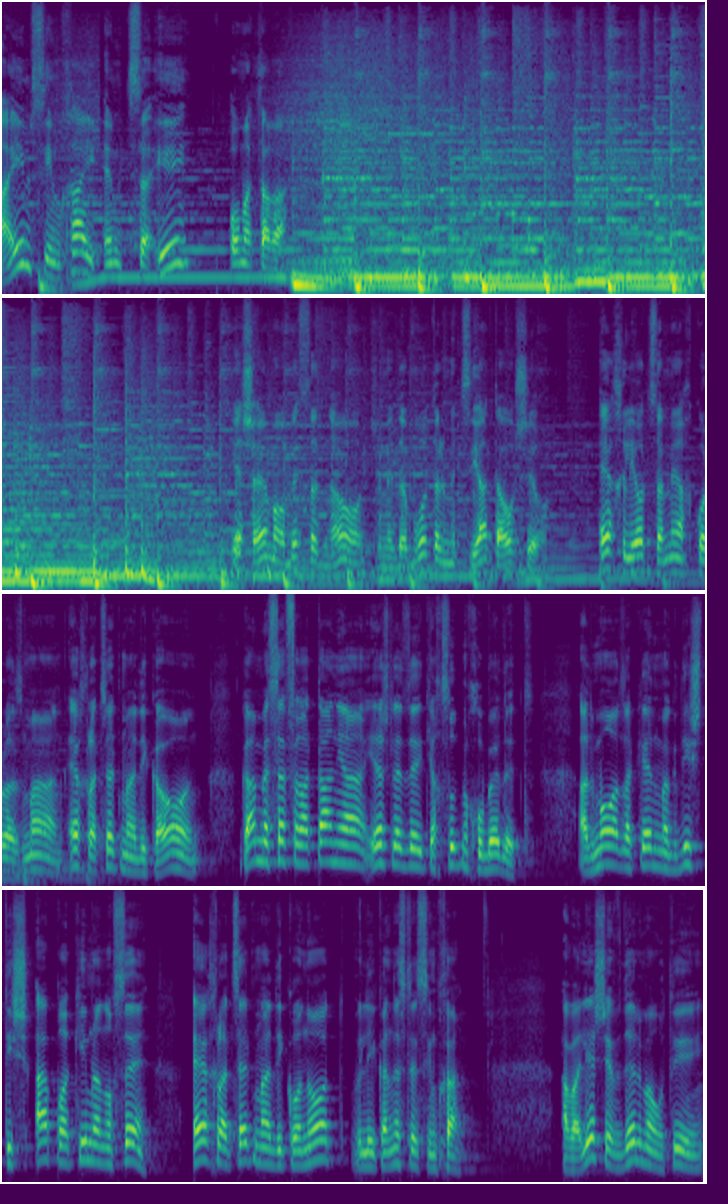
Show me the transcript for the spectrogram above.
האם שמחה היא אמצעי או מטרה? יש היום הרבה סדנאות שמדברות על מציאת האושר. איך להיות שמח כל הזמן, איך לצאת מהדיכאון. גם בספר התניא יש לזה התייחסות מכובדת. אדמו"ר הזקן מקדיש תשעה פרקים לנושא, איך לצאת מהדיכאונות ולהיכנס לשמחה. אבל יש הבדל מהותי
